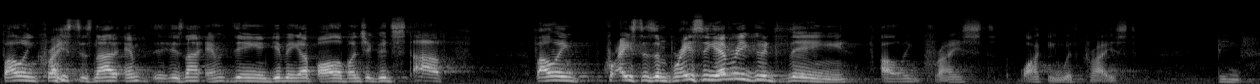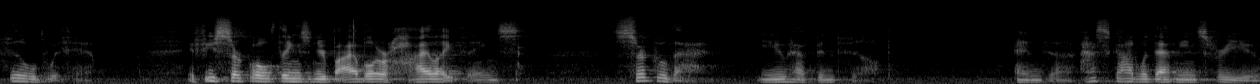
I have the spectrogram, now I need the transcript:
Following Christ is not, is not emptying and giving up all a bunch of good stuff. Following Christ is embracing every good thing. Following Christ, walking with Christ, being filled with Him. If you circle things in your Bible or highlight things, circle that. You have been filled. And uh, ask God what that means for you,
